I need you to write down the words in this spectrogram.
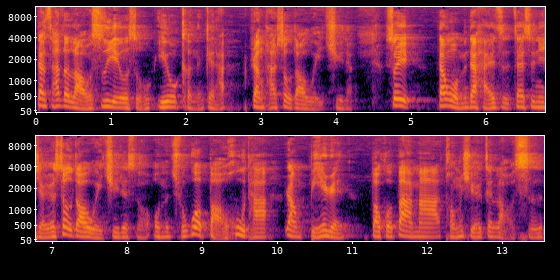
但是他的老师也有时候也有可能给他让他受到委屈的。所以，当我们的孩子在森林小学受到委屈的时候，我们除过保护他，让别人，包括爸妈、同学跟老师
